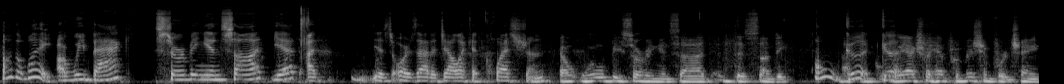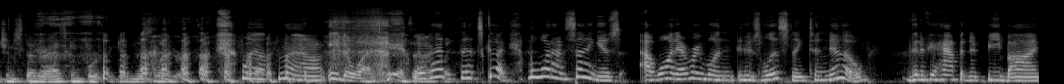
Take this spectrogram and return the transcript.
by the way, are we back serving inside yet? I, is, or is that a delicate question? Uh, We'll be serving inside this Sunday. Oh, I good, We actually have permission for a change instead of asking for forgiveness later. Well, no, either way. Well, Exactly. that, that's good. But what I'm saying is, I want everyone who's listening to know that if you happen to be by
